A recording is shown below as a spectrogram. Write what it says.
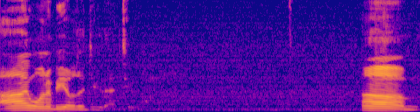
I want to be able to do that. Um,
